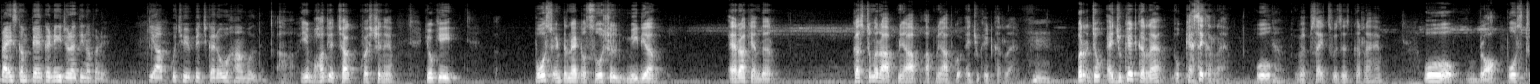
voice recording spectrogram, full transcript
प्राइस कंपेयर करने की ज़रूरत ही ना पड़े कि आप कुछ भी पिच करो वो हाँ बोल दें। हाँ ये बहुत ही अच्छा क्वेश्चन है क्योंकि पोस्ट इंटरनेट और सोशल मीडिया एरा के अंदर कस्टमर अपने आप अपने आप को एजुकेट कर रहा है। पर जो एजुकेट कर रहा है वो कैसे कर रहा है? वो वेबसाइट्स विज़िट कर रहा है वो ब्लॉग पोस्ट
